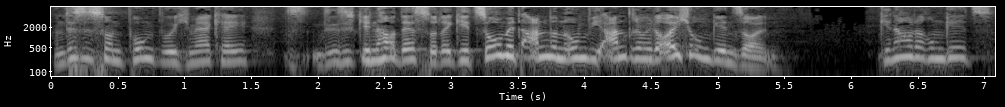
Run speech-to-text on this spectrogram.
Und das ist so ein Punkt, wo ich merke, hey, das, das ist genau das. Oder geht so mit anderen um, wie andere mit euch umgehen sollen. Genau darum geht's.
